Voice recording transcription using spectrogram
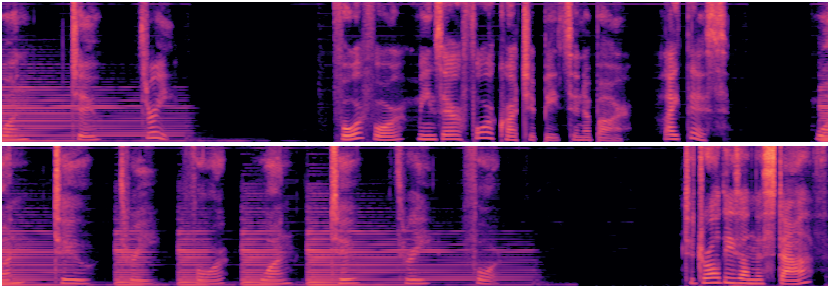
1, 2, 3. 4 4 means there are four crotchet beats in a bar, like this 1, 2, 3, 4, 1, 2, 3, 4. To draw these on the staff,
